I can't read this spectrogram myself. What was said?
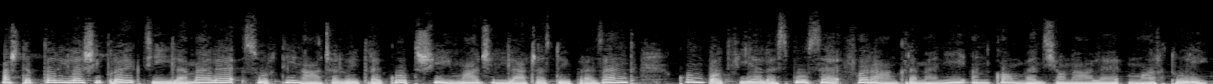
Așteptările și proiecțiile mele, surtina acelui trecut și imaginile acestui prezent, cum pot fi ele spuse fără a încremeni în convenționale mărturii.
